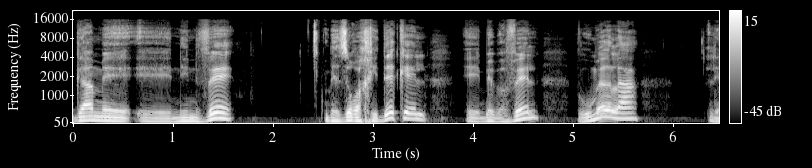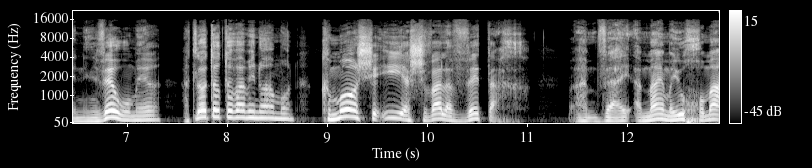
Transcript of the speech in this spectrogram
גם אה, אה, ננבה, באזור החידקל, אה, בבבל, והוא אומר לה, לננבה הוא אומר, את לא יותר טובה מנועמון. כמו שהיא ישבה לבטח והמים היו חומה,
